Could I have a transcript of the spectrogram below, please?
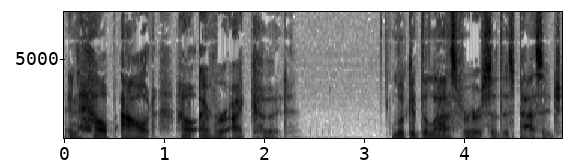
and help out however I could. Look at the last verse of this passage.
